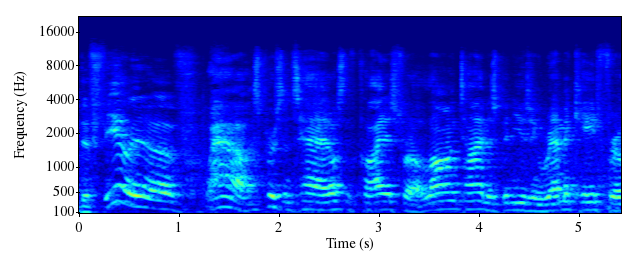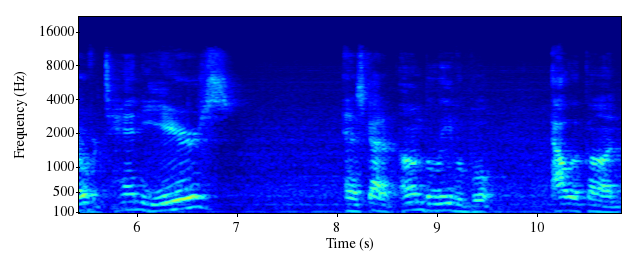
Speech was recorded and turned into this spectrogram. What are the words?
the feeling of wow, this person's had ulcerative colitis for a long time, has been using Remicade for over 10 years, and it's got an unbelievable outlook on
